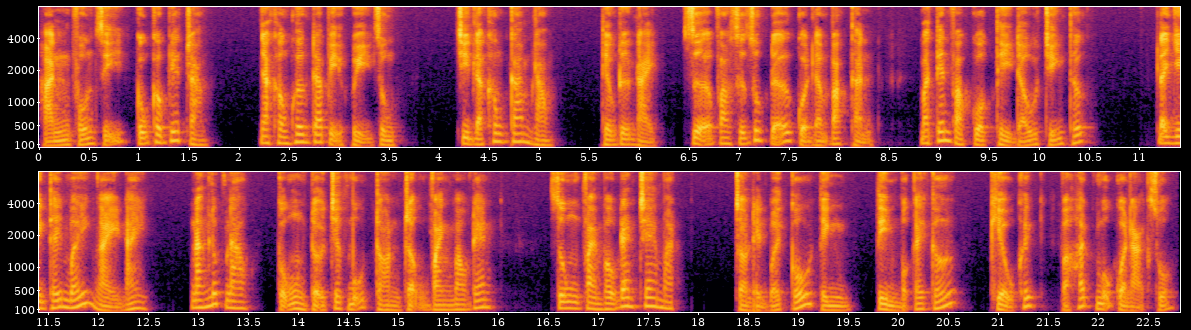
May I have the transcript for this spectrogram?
Hắn vốn dĩ cũng không biết rằng Nhạc Hồng Hương đã bị hủy dung, chỉ là không cam lòng. Thiếu nữ này dựa vào sự giúp đỡ của Lâm Bắc Thần mà tiến vào cuộc thi đấu chính thức. Lại nhìn thấy mấy ngày nay, nàng lúc nào cũng đội chiếc mũ tròn rộng vành màu đen, dùng vài màu đen che mặt, cho nên mới cố tình tìm một cái cớ khiêu khích và hất mũ của nàng xuống.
